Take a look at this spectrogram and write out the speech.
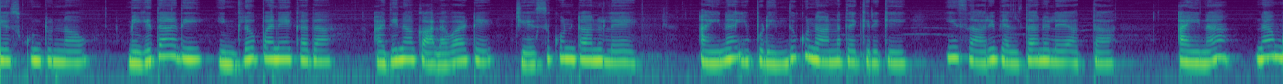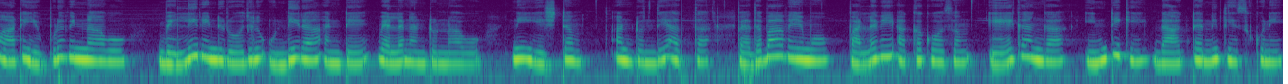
చేసుకుంటున్నావు. మిగతాది ఇంట్లో పనే కదా. అది నాకు అలవాటే. చేసుకుంటానులే. అయినా ఇప్పుడు ఎందుకు నాన్న దగ్గరికి? ఈసారి వెళ్తానులే అత్త. అయినా నా మాట ఎప్పుడు విన్నావు? వెళ్ళి రెండు రోజులు ఉండిరా అంటే వెళ్ళనంటున్నావు. నీ ఇష్టం. అంటుంది అత్త. పెదబావేమో పల్లవి అక్క కోసం ఏకంగా ఇంటికి డాక్టర్ని తీసుకుని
